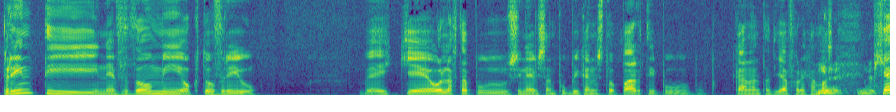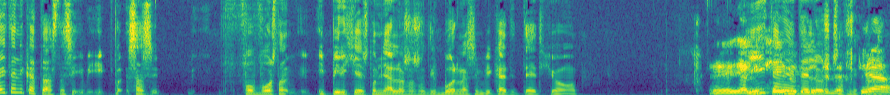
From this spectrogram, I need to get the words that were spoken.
Πριν την 7η Οκτωβρίου ε, και όλα αυτά που συνέβησαν, που μπήκαν στο πάρτι, που κάναν τα διάφορα χαμάς, ναι, ναι. ποια ήταν η κατάσταση; Σας φοβόσταν, υπήρχε στο μυαλό σας ότι μπορεί να συμβεί κάτι τέτοιο; Ε, η αλήθεια είναι ότι τα τελευταία,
